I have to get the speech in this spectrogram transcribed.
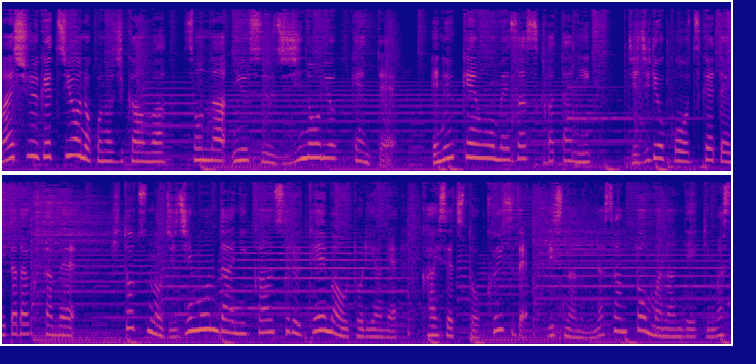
毎週月曜のこの時間はそんなニュース時事能力検定 N 検を目指す方に時事力をつけていただくため一つの時事問題に関するテーマを取り上げ解説とクイズでリスナーの皆さんと学んでいきます。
